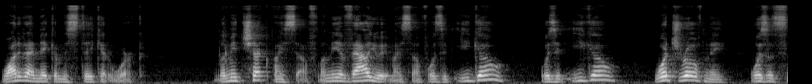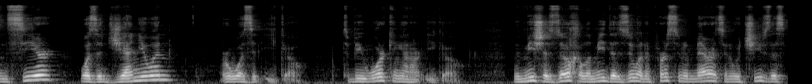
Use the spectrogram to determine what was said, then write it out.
Why did I make a mistake at work? Let me check myself. Let me evaluate myself. Was it ego? Was it ego? What drove me? Was it sincere? Was it genuine? Or was it ego? To be working on our ego. The Misha Zocha and a person who merits and who achieves this,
